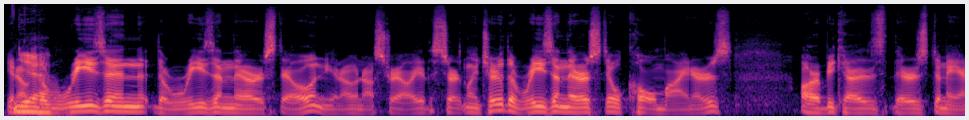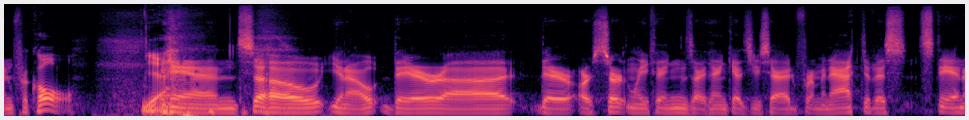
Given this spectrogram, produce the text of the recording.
you know, yeah. the reason the reason there are still, and you know, in Australia, that's certainly true, the reason there are still coal miners are because there's demand for coal. Yeah. And so, you know, there uh, there are certainly things I think, as you said, from an activist stand,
